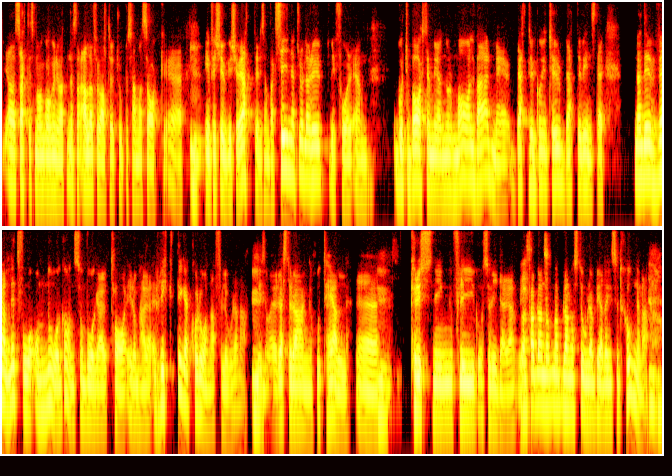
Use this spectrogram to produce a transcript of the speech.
jag har sagt det så många gånger nu att nästan alla förvaltare tror på samma sak eh, mm. inför 2021. Det är liksom vaccinet rullar ut, vi får en, går tillbaka till en mer normal värld med bättre mm. konjunktur, bättre vinster. Men det är väldigt få, om någon, som vågar ta i de här riktiga coronaförlorarna. Mm. Liksom restaurang, hotell, eh, mm kryssning, flyg och så vidare. I alla fall bland de, bland de stora breda institutionerna. Ja.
